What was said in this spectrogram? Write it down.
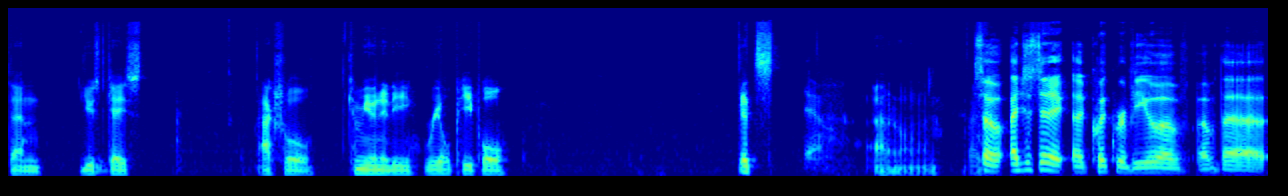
than use case, actual community, real people. It's yeah. I don't know, man. so I just did a, a quick review of of the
